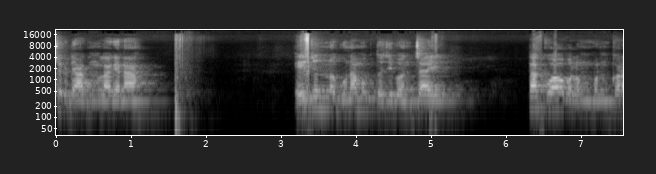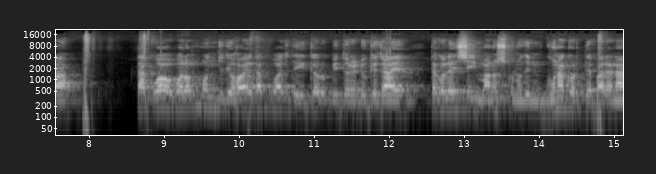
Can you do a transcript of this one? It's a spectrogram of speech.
শরীরে আগুন লাগে না। এই জন্য গুণামুক্ত জীবন চাই। তা কুয়া অবলম্বন করা। তা কুয়া অবলম্বন যদি হয় তা কুয়া যদি কারোর ভিতরে ঢুকে যায়, তাহলে সেই মানুষ কোনোদিন গুণা করতে পারে না।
